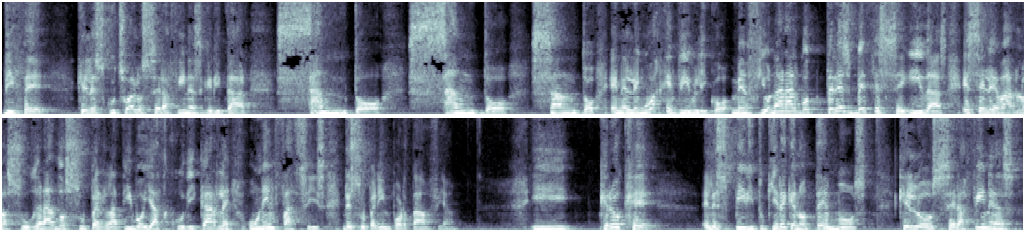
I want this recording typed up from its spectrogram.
Dice, que él escuchó a los serafines gritar, Santo, Santo, Santo. En el lenguaje bíblico, mencionar algo tres veces seguidas es elevarlo a su grado superlativo y adjudicarle un énfasis de superimportancia. Y creo que el Espíritu quiere que notemos que los serafines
